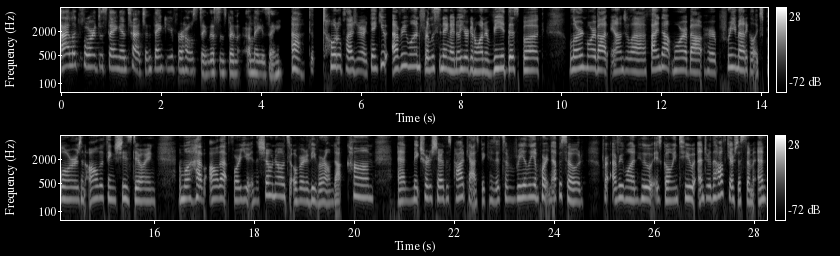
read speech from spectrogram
I look forward to staying in touch and thank you for hosting. This has been amazing. Ah, the total pleasure. Thank you, everyone, for listening. I know you're going to want to read this book, learn more about Angela, find out more about her pre medical explorers and all the things she's doing. And we'll have all that for you in the show notes over at avivaromm.com. And make sure to share this podcast because it's a really important episode for everyone who is going to enter the healthcare system. And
